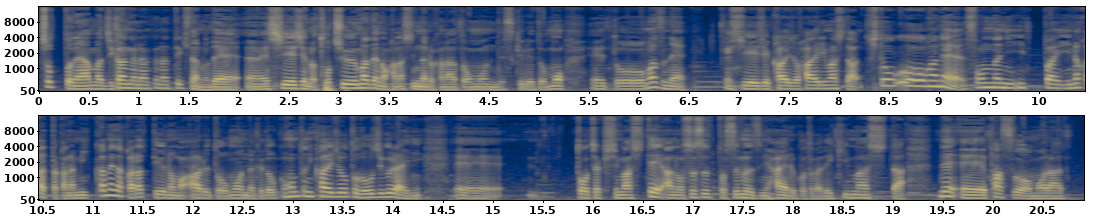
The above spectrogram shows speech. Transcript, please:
ちょっとね、あんま時間がなくなってきたので、えー、CAJ の途中までの話になるかなと思うんですけれども、えっ、ー、と、まずね、CAJ 会場入りました。人がね、そんなにいっぱいいなかったかな。3日目だからっていうのもあると思うんだけど、本当に会場と同時ぐらいに、えー、到着しまして、あの、ススッとスムーズに入ることができました。で、えー、パスをもらって、、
